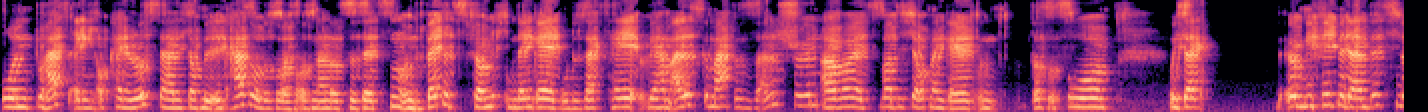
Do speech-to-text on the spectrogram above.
Und du hast eigentlich auch keine Lust, da dich noch mit Inkasso oder sowas auseinanderzusetzen und du bettelst förmlich um dein Geld, wo du sagst, hey, wir haben alles gemacht, das ist alles schön, aber jetzt warte ich ja auf mein Geld. Und das ist so, wo ich sage, irgendwie fehlt mir da ein bisschen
